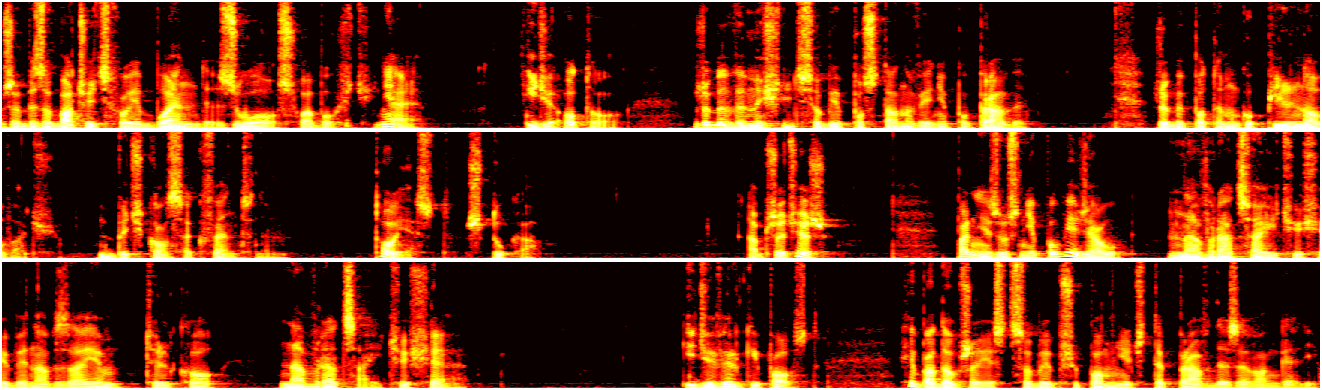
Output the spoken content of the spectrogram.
żeby zobaczyć swoje błędy, zło, słabości. Nie. Idzie o to, żeby wymyślić sobie postanowienie poprawy, żeby potem go pilnować, być konsekwentnym. To jest sztuka. A przecież Pan Jezus nie powiedział: nawracajcie siebie nawzajem, tylko nawracajcie się. Idzie Wielki Post. Chyba dobrze jest sobie przypomnieć tę prawdę z Ewangelii.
